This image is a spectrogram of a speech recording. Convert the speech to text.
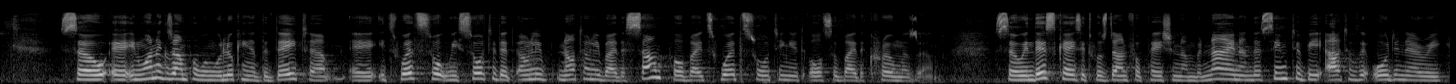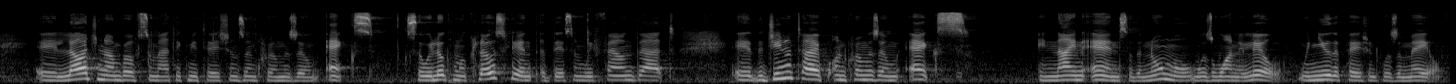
So uh, in one example, when we're looking at the data, uh, it's worth sort we sorted it only not only by the sample, but it's worth sorting it also by the chromosome. So in this case, it was done for patient number nine, and there seemed to be out of the ordinary a large number of somatic mutations on chromosome X. So we looked more closely at this, and we found that uh, the genotype on chromosome X in 9N, so the normal, was one allele. We knew the patient was a male.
